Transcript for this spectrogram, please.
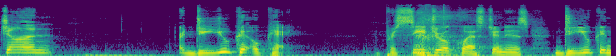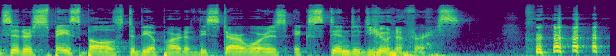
John, do you okay? The procedural question is: Do you consider Spaceballs to be a part of the Star Wars extended universe?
